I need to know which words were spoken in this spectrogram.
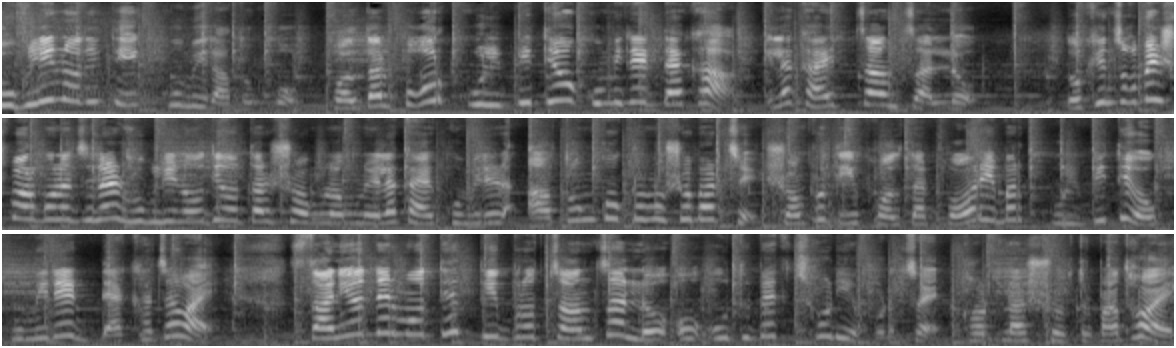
হুগলি নদীতে কুমির আতঙ্ক। ফলতার পর কুলপিতেও কুমিরের দেখা, এলাকায় চাঞ্চাল্য। দক্ষিণ চব্বিশ পরগনা জেলার হুগলি নদী ও তার সংলগ্ন এলাকায় কুমিরের আতঙ্ক ক্রমশ বাড়ছে। সম্প্রতি ফলতার পর এবার কুলপিতেও কুমিরের দেখা যাওয়ায় স্থানীয়দের মধ্যে তীব্র চাঞ্চল্য ও উদ্বেগ ছড়িয়ে পড়েছে। ঘটনার সূত্রপাত হয়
